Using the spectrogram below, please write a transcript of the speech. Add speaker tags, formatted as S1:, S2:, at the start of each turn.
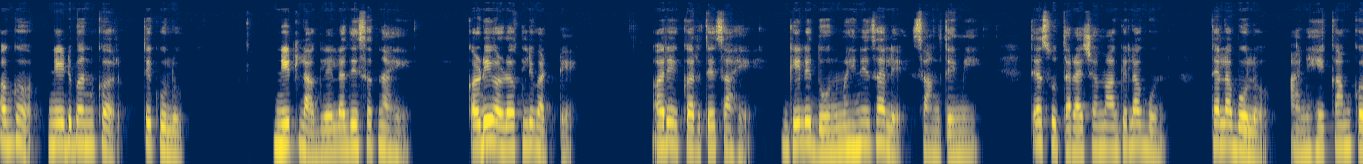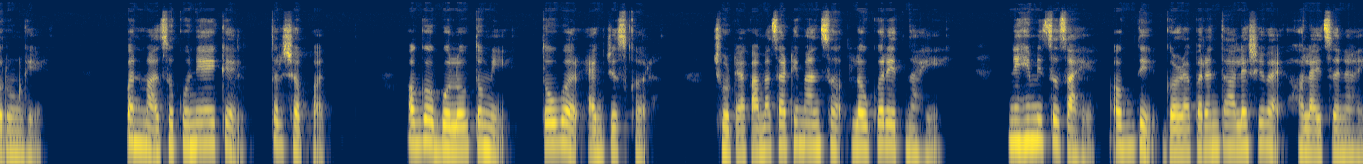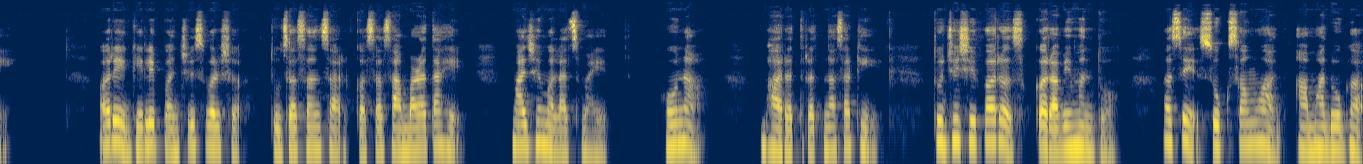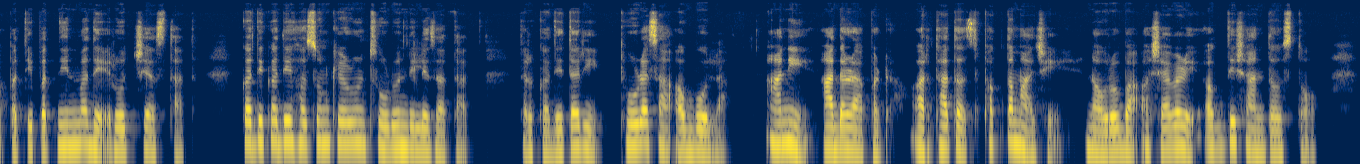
S1: अगं नीट बंद कर ते कुलूप. नीट लागलेला दिसत नाही. कडी अडकली वाटते. अरे करतेच आहे. गेले दोन महिने झाले सांगते मी. त्या सुताराच्या मागे लागून त्याला बोलव आणि हे काम करून घे. पण माझं कोणी ऐकेल तर शपथ. अगं बोलवतो मी. तोवर ॲडजस्ट कर. छोट्या कामासाठी माणसं लवकर येत नाही. नेहमीचंच आहे. अगदी गळ्यापर्यंत आल्याशिवाय हलायचं नाही. अरे गेले पंचवीस वर्ष. तुझा संसार कसा सांभाळत आहे माझे मलाच माहीत. हो ना भारतरत्नासाठी तुझी शिफारस करावी म्हणतो. असे सुखसंवाद आम्हा दोघा पतीपत्नींमध्ये रोजचे असतात. कधीकधी हसून खेळून सोडून दिले जातात. तर कधीतरी थोडासा अबोला आणि आदळापट अर्थातच फक्त माझे नवरोबा अशा वेळी अगदी शांत असतो.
